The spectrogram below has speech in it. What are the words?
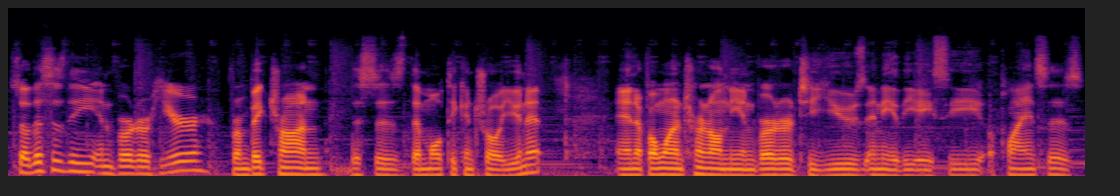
So this is the inverter here from Victron. This is the multi-control unit. And if I want to turn on the inverter to use any of the AC appliances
